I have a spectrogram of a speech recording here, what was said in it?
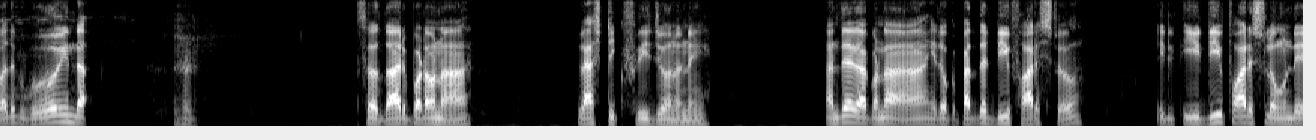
బతుకు గోయిందా సో దారి పొడవున? ప్లాస్టిక్ ఫ్రీ జోన్ అని. అంతేకాకుండా ఇది ఒక పెద్ద డీ ఫారెస్ట్ ఈ డీ ఫారెస్ట్లో ఉండే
